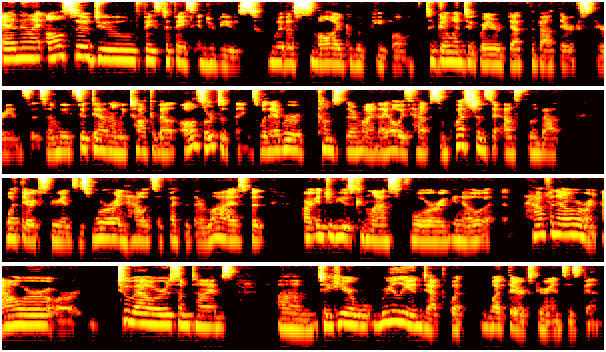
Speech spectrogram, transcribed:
and then I also do face to face interviews with a smaller group of people to go into greater depth about their experiences. And we sit down and we talk about all sorts of things, whatever comes to their mind. I always have some questions to ask them about what their experiences were and how it's affected their lives. But our interviews can last for, you know, half an hour or an hour or two hours sometimes um, to hear really in depth what, what their experience has been.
